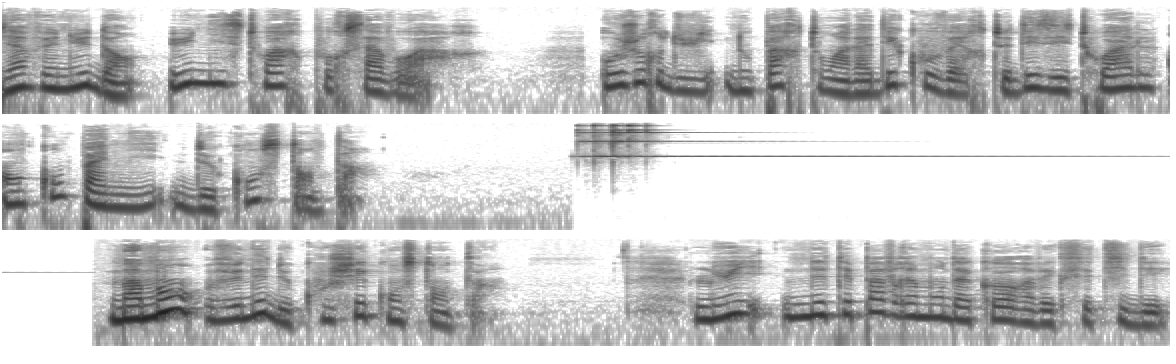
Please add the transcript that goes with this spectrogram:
bienvenue dans Une histoire pour savoir. Aujourd'hui, nous partons à la découverte des étoiles en compagnie de Constantin. Maman venait de coucher Constantin. Lui n'était pas vraiment d'accord avec cette idée,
